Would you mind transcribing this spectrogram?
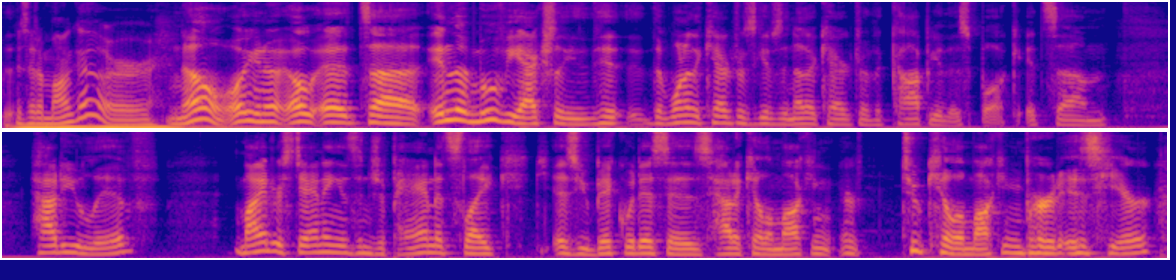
the. is it a manga or? No, oh, you know, oh, it's uh, in the movie. Actually, the, the one of the characters gives another character the copy of this book. It's um, "How Do You Live." My understanding is in Japan, it's like as ubiquitous as "How to Kill a Mocking" or "To Kill a Mockingbird" is here.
